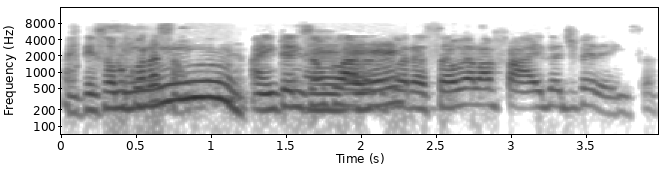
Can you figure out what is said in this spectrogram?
A intenção Sim, no coração. A intenção é... clara no coração, ela faz a diferença.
